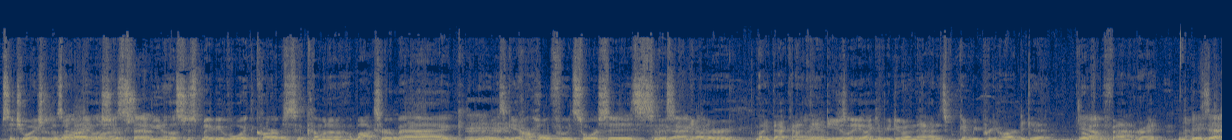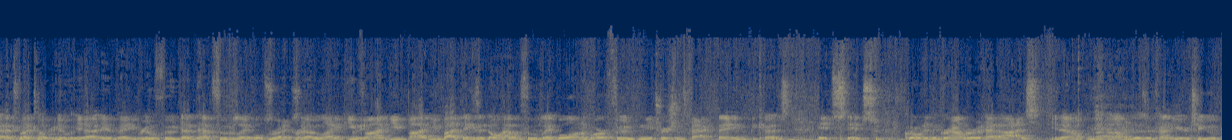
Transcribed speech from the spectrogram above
situation? Food like, all right, let's just 100%. you know, let's just maybe avoid the carbs that come in a, a box or a bag. You know, let's mm-hmm. get our whole food sources, this and the other, like that kind of thing. Usually, like if you're doing that, it's going to be pretty hard to get Yeah. over fat, right? Exactly. That's why I tell people. Yeah, it, like, real food doesn't have food labels. Right, So right. like you find you buy you buy things that don't have a food label on them or a food nutrition fact thing because it's it's grown in the ground or it had eyes. You know, um, those are kind of your two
